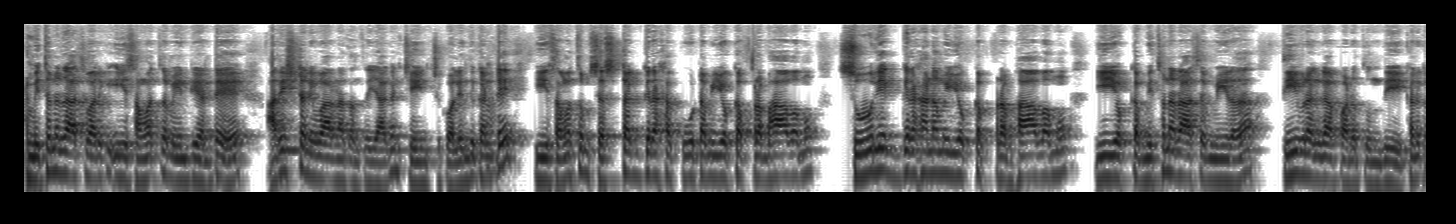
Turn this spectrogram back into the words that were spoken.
మిథున రాశి వారికి ఈ సంవత్సరం ఏంటి అంటే అరిష్ట నివారణ తంత్ర యాగం చేయించుకోవాలి. ఎందుకంటే ఈ సంవత్సరం షష్టగ్రహ కూటమి యొక్క ప్రభావము సూర్యగ్రహణము యొక్క ప్రభావము ఈ యొక్క మిథున రాశి మీద తీవ్రంగా పడుతుంది. కనుక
